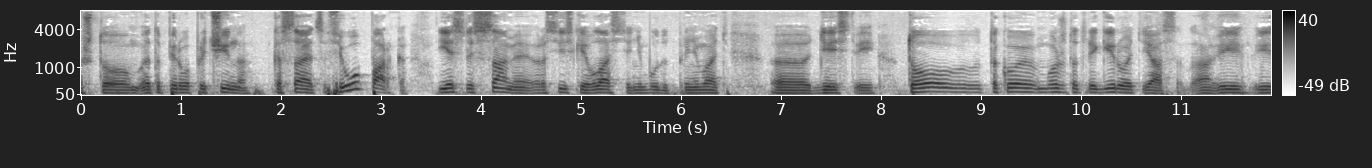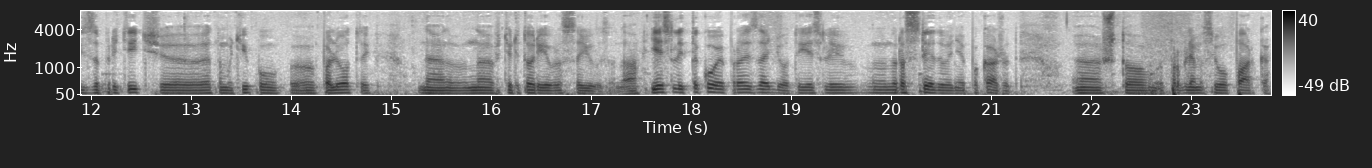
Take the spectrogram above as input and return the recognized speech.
что эта первопричина касается всего парка, если сами российские власти не будут принимать действий, то такое может отреагировать ЯСА да, и, и запретить э, этому типу э, полеты на, на, в территории Евросоюза. Да. Если такое произойдет, и если э, расследование покажет, что проблема с его парка.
